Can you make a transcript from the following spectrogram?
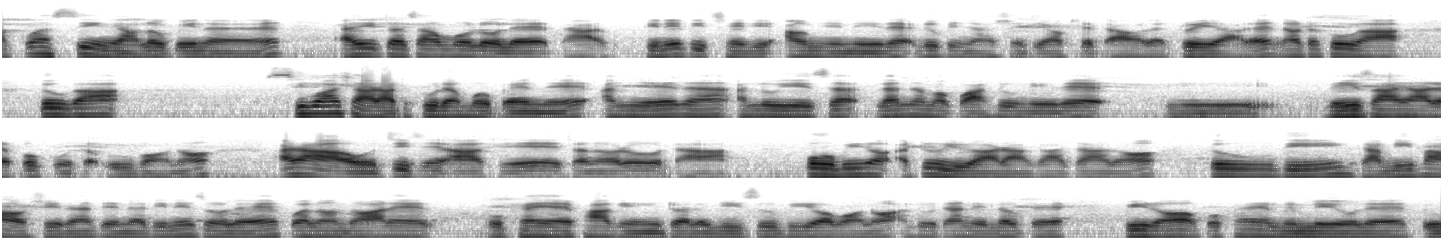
အကွက်စီနေအောင်လုပ်ပေးနေတယ်အဲ့ဒီအတွက်ကြောင့်မို့လို့လည်းဒါဒီနေ့ဒီချိန်ကြီးအောင်မြင်နေတဲ့အမှုပညာရှင်တယောက်ဖြစ်တာကိုလည်းတွေ့ရတယ်နောက်တစ်ခုကသူကစီးပွားရှာတာတစ်ခုတည်းမဟုတ်ပဲနဲ့အမြဲတမ်းအလူရည်ဆက်လက်နဲ့မကွာလှူနေတဲ့ဒီလေးစားရတဲ့ပုံကိုယ်တူပေါ့နော်အဲ့ဒါကိုကြည့်ချင်းအားဖြင့်ကျွန်တော်တို့ဒါ ပို့ပြီးတော့အတူယူရတာကကြတော့သူဒီဒါမိဘကိုရှေ့တန်းတင်တယ်ဒီနေ့ဆိုလည်းကွယ်လွန်သွားတဲ့ကိုခန့်ရဲ့ဖခင်ကြီးအတွက်လည်းရည်စူးပြီးတော့ပေါ့နော်အလူတန်းတွေလုပ်တယ်ပြီးတော့ကိုခန့်ရဲ့မေမေကိုလည်းသူ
